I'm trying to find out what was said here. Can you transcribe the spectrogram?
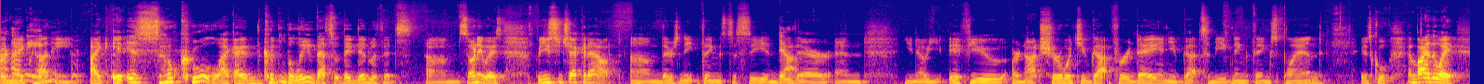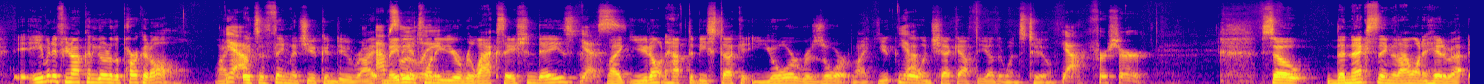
More make honey. honey. Like it is so cool. Like I couldn't believe that's what they did with it. Um, so, anyways, but you should check it out. Um, there's neat things to see and do Yeah. there, and you know, if you are not sure what you've got for a day and you've got some evening things planned, it's cool. And by the way, even if you're not going to go to the park at all. Like, Yeah. it's a thing that you can do, right? Absolutely. Maybe it's one of your relaxation days. Yes. Like you don't have to be stuck at your resort. Like you can Yeah. go and check out the other ones too. Yeah, for sure. So the next thing that I want to hit about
